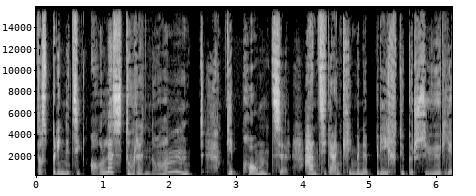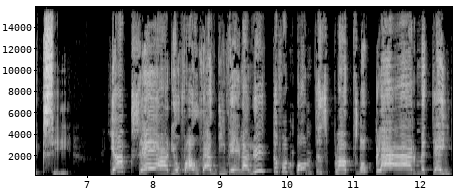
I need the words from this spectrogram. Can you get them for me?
Das bringen sie alles durcheinander. Die Panzer haben sie, denke ich, in einem Bericht über Syrien gesehen. Ja, gesehen habe ich auf alle Fälle die vielen Leute auf dem Bundesplatz, die gelärmt haben,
